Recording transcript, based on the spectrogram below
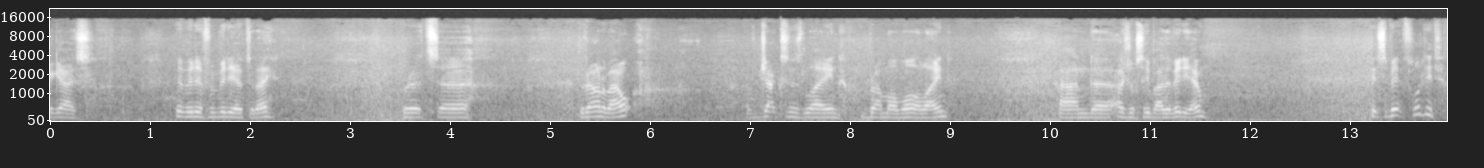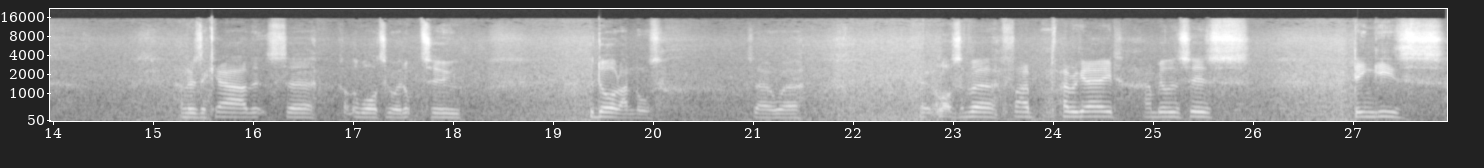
Hi guys, bit of a different video today. We're at uh, the roundabout of Jackson's Lane, Bramhall Moor Lane, and uh, as you'll see by the video, it's a bit flooded. And there's a car that's uh, got the water going up to the door handles. So uh, lots of uh, fire brigade, ambulances, dinghies,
